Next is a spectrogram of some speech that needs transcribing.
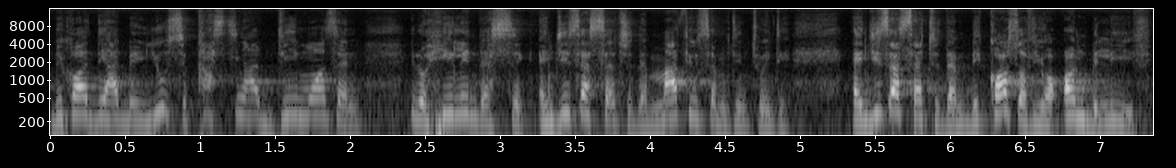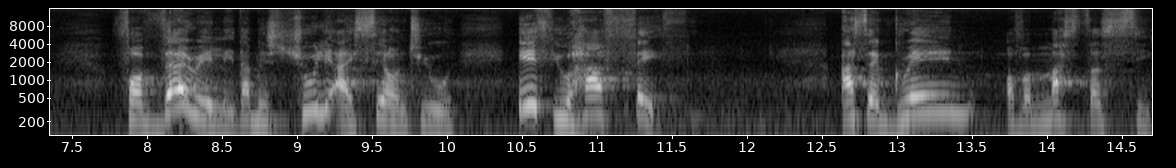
Because they had been used to casting out demons and you know healing the sick. And Jesus said to them, Matthew 17, 20. And Jesus said to them, Because of your unbelief, For verily, that means truly I say unto you, if you have faith as a grain of a mustard seed.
